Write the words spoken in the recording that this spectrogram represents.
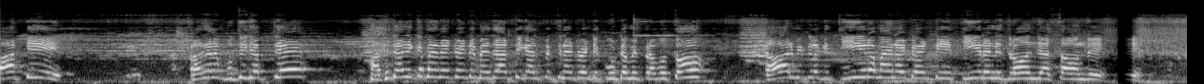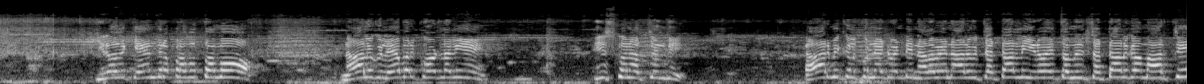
పార్టీ ప్రజలకు బుద్ధి చెప్తే అత్యధికమైనటువంటి మెజార్టీ కల్పించినటువంటి కూటమి ప్రభుత్వం కార్మికులకు తీరమైనటువంటి తీరని ద్రోహం చేస్తూ ఉంది. ఈరోజు కేంద్ర ప్రభుత్వము నాలుగు లేబర్ కోడ్లని తీసుకొని వచ్చింది. కార్మికులకు ఉన్నటువంటి నలభై నాలుగు చట్టాలని ఇరవై తొమ్మిది చట్టాలుగా మార్చి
